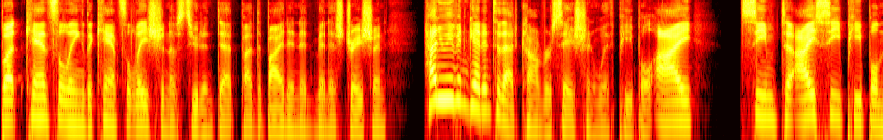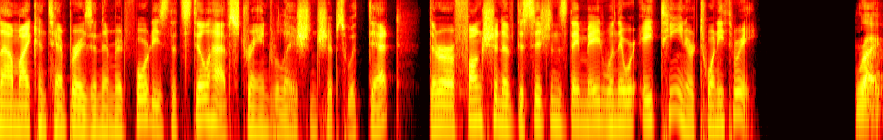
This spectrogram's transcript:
but canceling the cancellation of student debt by the Biden administration. How do you even get into that conversation with people? I seem to I see people now, my contemporaries in their mid 40s, that still have strained relationships with debt that are a function of decisions they made when they were 18 or 23. Right,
